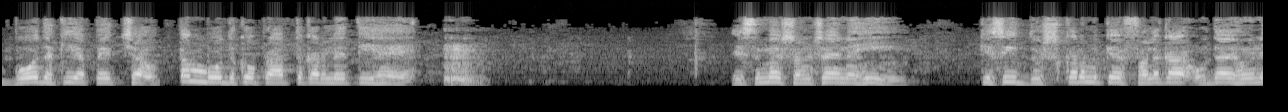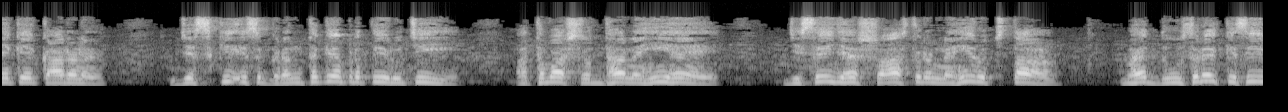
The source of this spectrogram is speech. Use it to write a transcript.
बोध की अपेक्षा उत्तम बोध को प्राप्त कर लेती है। इसमें संशय नहीं, किसी दुष्कर्म के फल का उदय होने के कारण जिसकी इस ग्रंथ के प्रति रुचि अथवा श्रद्धा नहीं है, जिसे यह शास्त्र नहीं रुचता, वह दूसरे किसी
